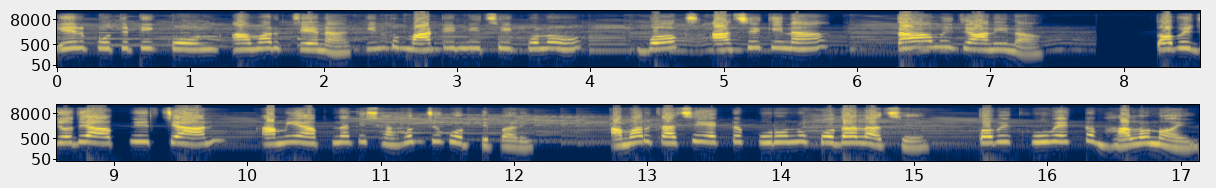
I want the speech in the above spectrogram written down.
এর প্রতিটি কোণ আমার চেনা কিন্তু মাটির নিচে কোনো বক্স আছে কিনা তা আমি জানি না। তবে যদি আপনি চান আমি আপনাকে সাহায্য করতে পারি। আমার কাছে একটা পুরনো কোদাল আছে তবে খুব একটা ভালো নয়।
